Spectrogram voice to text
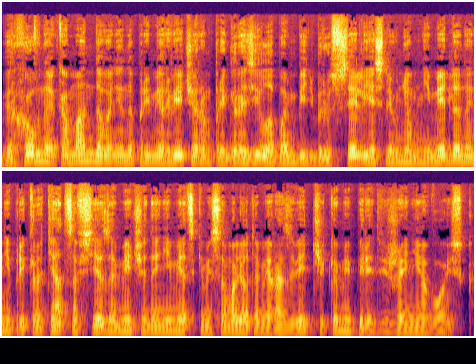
Верховное командование, например, вечером пригрозило бомбить Брюссель, если в нем немедленно не прекратятся все замеченные немецкими самолетами-разведчиками передвижения войск.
